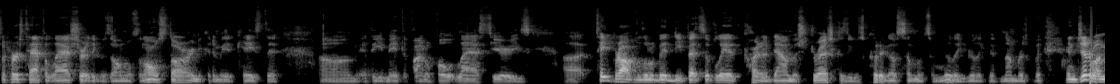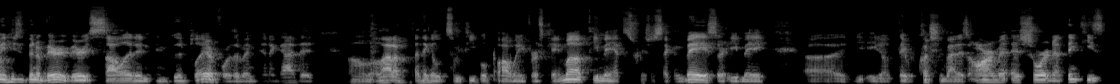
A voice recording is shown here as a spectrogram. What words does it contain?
the first half of last year, I think he was almost an all star, and you could have made a case that um, I think he made the final vote last year. He's uh, tapered off a little bit defensively, kind of down the stretch because he was putting up some some really really good numbers. But in general, I mean, he's been a very very solid and, and good player for them, and, and a guy that. Um, a lot of, I think, some people thought when he first came up, he may have to switch to second base, or he may, uh, you know, they were questioning about his arm at, short. And I think he's,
